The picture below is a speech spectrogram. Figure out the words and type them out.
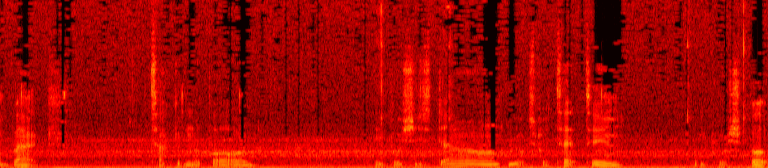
Back, attacking the pawn. He pushes down, rook's protecting. We push up.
